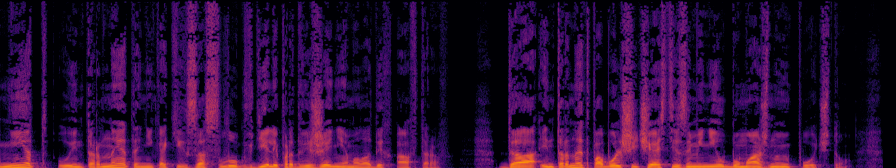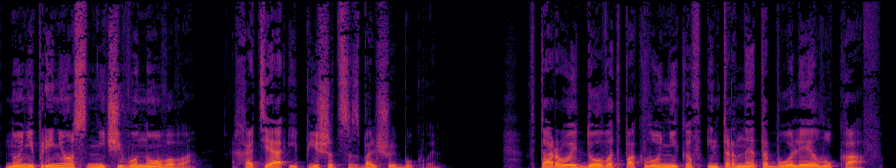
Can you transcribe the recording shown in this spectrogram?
Нет у интернета никаких заслуг в деле продвижения молодых авторов. Да, интернет по большей части заменил бумажную почту, но не принес ничего нового, хотя и пишется с большой буквы. Второй довод поклонников интернета более лукав.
